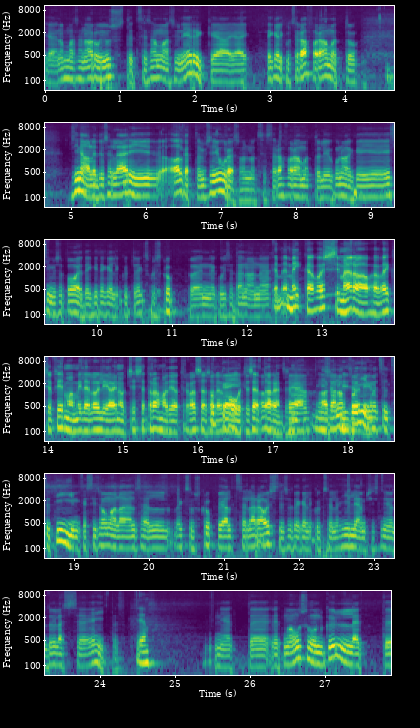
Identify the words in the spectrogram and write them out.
ja noh, ma saan aru just, et seesama sünergia ja tegelikult see Rahvaraamatu sina oled ju selle äri algatamise juures olnud, sest see Rahvaraamat oli ju kunagi, esimese poe tegi tegelikult ju Ekspress Grupp, enne kui see tänane me, me ikka ostsime ära väikse firma, millel oli ainult siis see Draamateatri vastas olev okay, pood ja sealt okay, arendasime. aga noh, põhimõtteliselt see tiim, kes siis omal ajal seal Ekspress Grupi alt selle ära ostis, ju tegelikult selle hiljem siis nii-öelda üles ehitas. nii et, et ma usun küll, et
